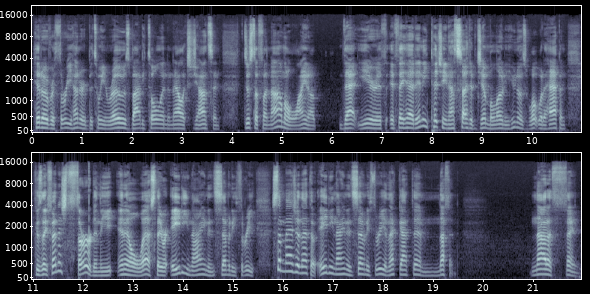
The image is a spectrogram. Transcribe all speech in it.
hit over 300 between Rose, Bobby Tolan, and Alex Johnson. Just a phenomenal lineup that year. If if they had any pitching outside of Jim Maloney, who knows what would have happened? Because they finished third in the NL West. They were 89 and 73. Just imagine that though, 89 and 73, and that got them nothing. Not a thing.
